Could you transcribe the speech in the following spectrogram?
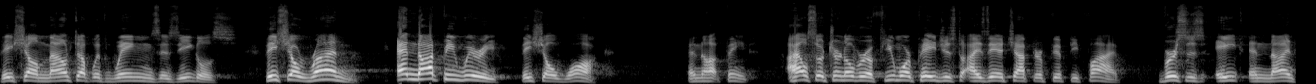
They shall mount up with wings as eagles. They shall run and not be weary. They shall walk and not faint. I also turn over a few more pages to Isaiah chapter 55, verses 8 and 9,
